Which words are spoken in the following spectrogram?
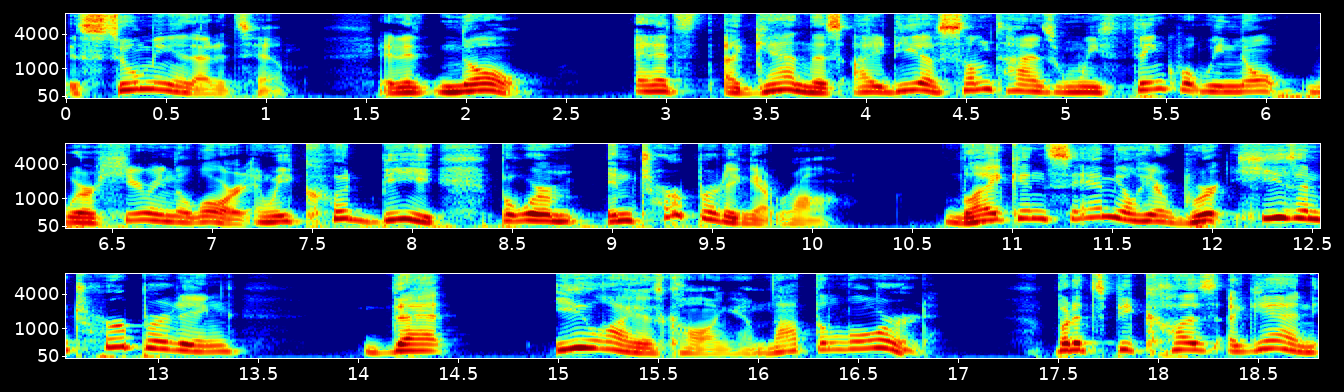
assuming that it's him. And it, no, And it's again this idea of sometimes when we think what we know we're hearing the Lord, and we could be, but we're interpreting it wrong. Like in Samuel here, we're, he's interpreting that Eli is calling him, not the Lord. But it's because, again,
